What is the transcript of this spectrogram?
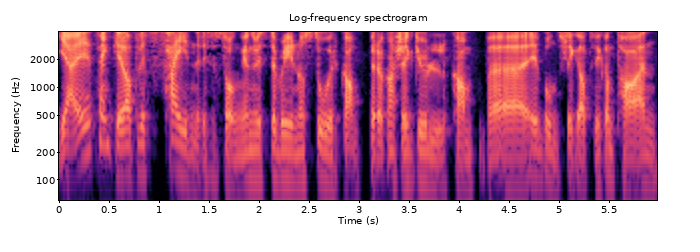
jeg tenker at litt seinere i sesongen, hvis det blir noen storkamper og kanskje gullkamp eh, i Bundesliga, at vi kan ta en,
